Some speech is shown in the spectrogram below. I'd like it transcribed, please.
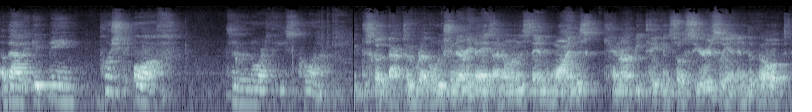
about it being pushed off to the northeast corner. This goes back to revolutionary days. I don't understand why this cannot be taken so seriously and, and developed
